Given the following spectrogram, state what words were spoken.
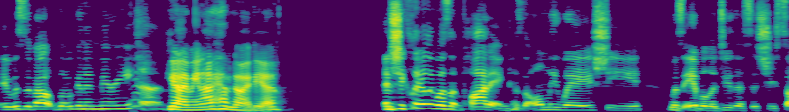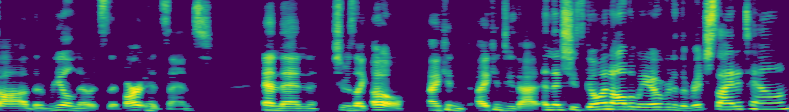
It was about Logan and Mary Anne. Yeah, I mean, I have no idea. And she clearly wasn't plotting because the only way she was able to do this is she saw the real notes that Bart had sent. And then she was like, oh, I can I can do that. And then she's going all the way over to the rich side of town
